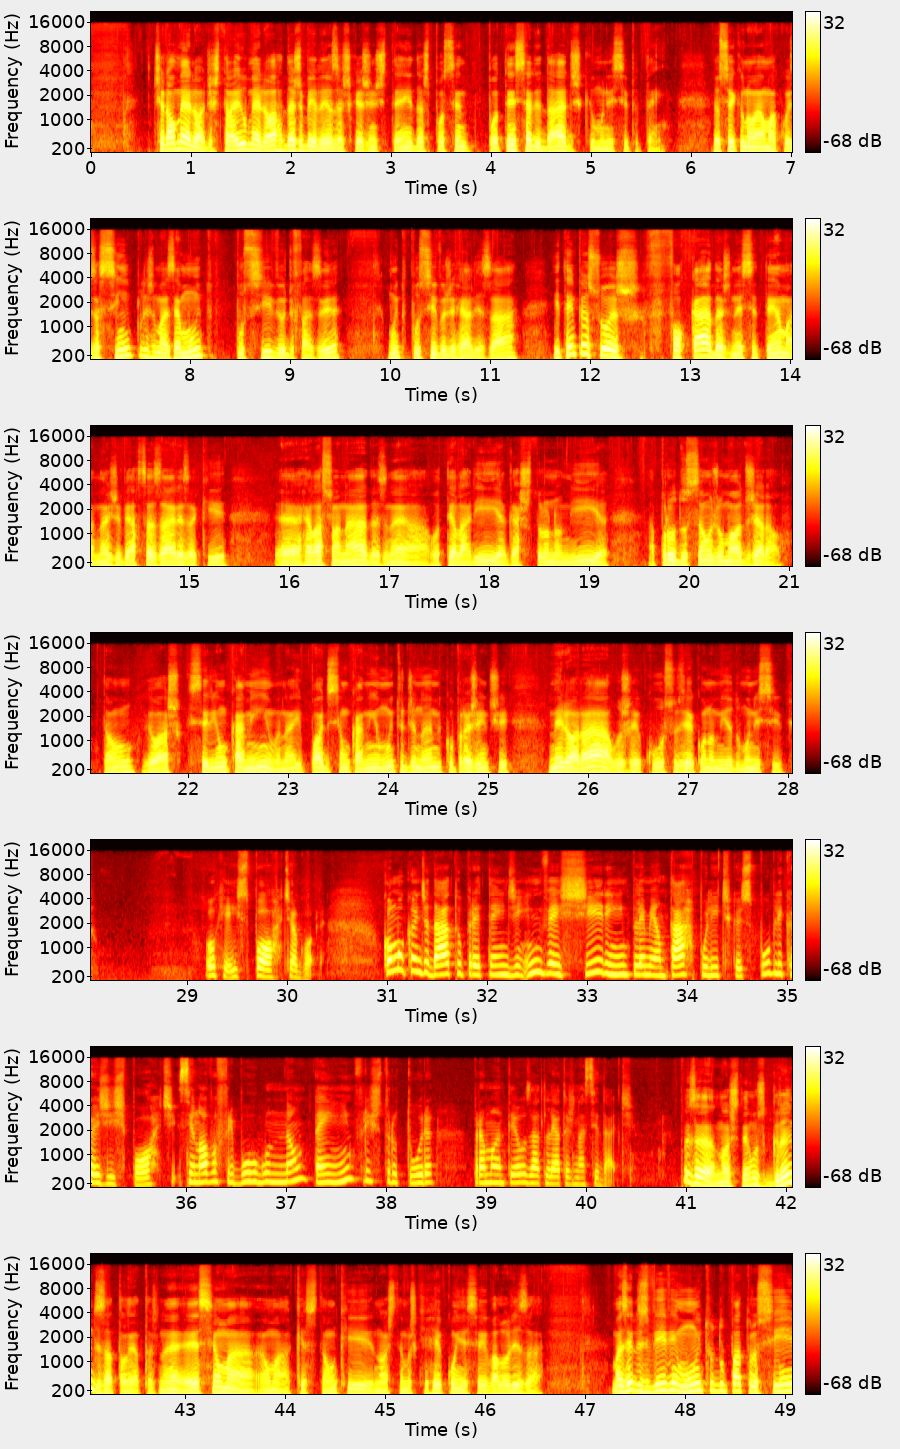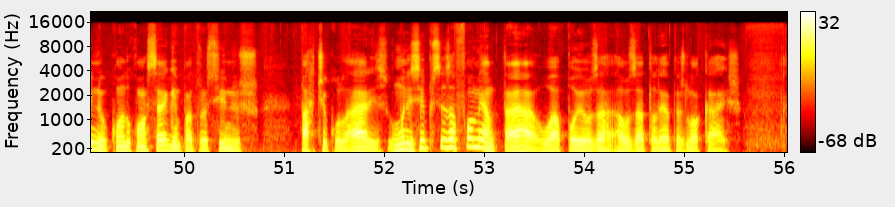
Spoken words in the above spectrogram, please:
tirar o melhor, extrair o melhor das belezas que a gente tem e das potencialidades que o município tem. Eu sei que não é uma coisa simples, mas é muito possível de fazer, muito possível de realizar. E tem pessoas focadas nesse tema nas diversas áreas aqui, é, relacionadas né, à hotelaria, gastronomia, à produção de um modo geral. Então, eu acho que seria um caminho, né, e pode ser um caminho muito dinâmico para a gente melhorar os recursos e a economia do município. Ok, esporte agora. Como o candidato pretende investir e implementar políticas públicas de esporte se Nova Friburgo não tem infraestrutura para manter os atletas na cidade? Pois é, nós temos grandes atletas, né? Essa é uma, é uma questão que nós temos que reconhecer e valorizar. Mas eles vivem muito do patrocínio, quando conseguem patrocínios particulares, o município precisa fomentar o apoio aos, aos atletas locais.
